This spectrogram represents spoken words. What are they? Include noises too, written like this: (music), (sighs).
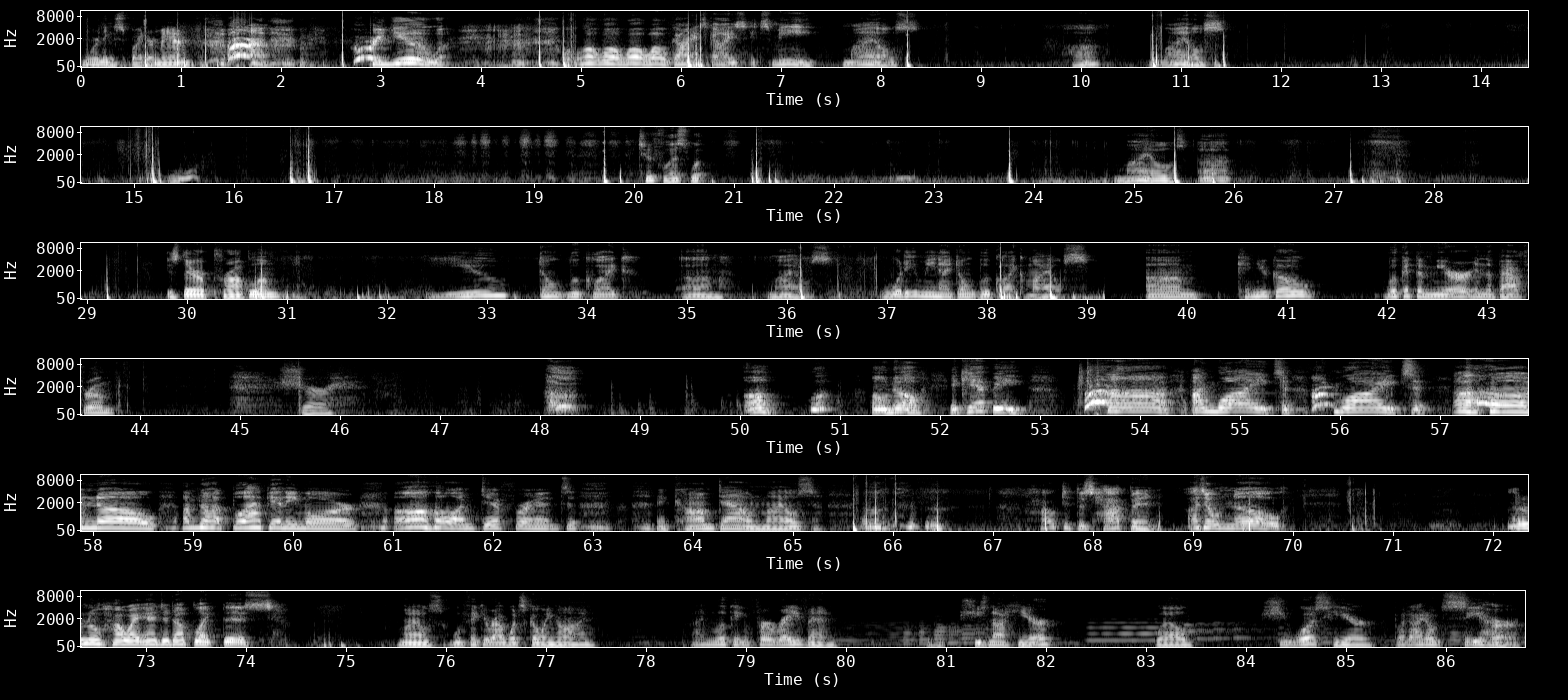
Morning, Spider-Man. (gasps) Ah! Are you? Whoa, whoa, whoa, whoa, guys, guys, it's me, Miles. Huh? Miles? Toothless, what? Miles, uh. Is there a problem? Don't look like, um, Miles. What do you mean I don't look like Miles? Um, can you go look at the mirror in the bathroom? (sighs) Sure. oh, (gasps) what? Oh no, it can't be. Ah, I'm white. I'm white. Oh no, I'm not black anymore. Oh, I'm different. Hey, calm down, Miles. How did this happen? I don't know. I don't know how I ended up like this. Miles, we'll figure out what's going on. I'm looking for Raven. She's not here? Well, she was here, but I don't see her.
